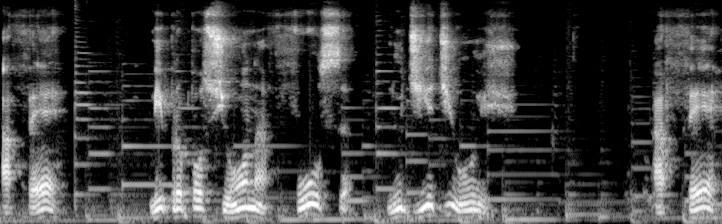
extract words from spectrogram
A fé me proporciona força no dia de hoje. A fé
